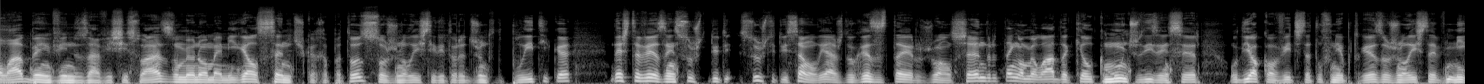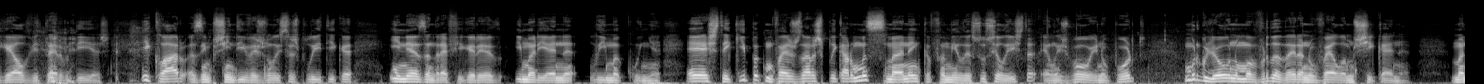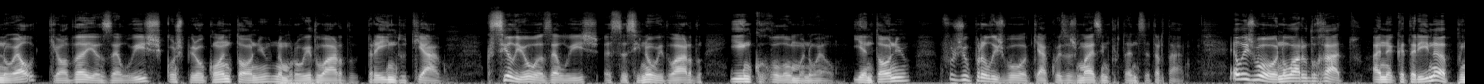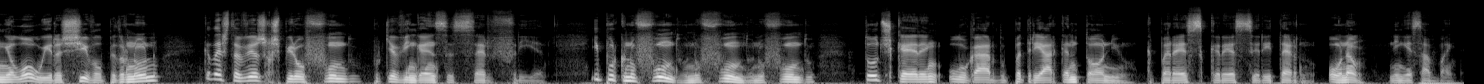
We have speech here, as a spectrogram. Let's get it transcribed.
Olá, bem-vindos à Vichy Soase. O meu nome é Miguel Santos Carrapatoso, sou jornalista e editor adjunto de política. Desta vez em substitu substituição, aliás, do gazeteiro João Alexandre, tenho ao meu lado aquele que muitos dizem ser o Djokovic da telefonia portuguesa, o jornalista Miguel Viterbo Dias. E claro, as imprescindíveis jornalistas política Inês André Figueiredo e Mariana Lima Cunha. É esta equipa que me vai ajudar a explicar uma semana em que a família socialista, em Lisboa e no Porto, mergulhou numa verdadeira novela mexicana. Manuel, que odeia Zé Luís, conspirou com António, namorou Eduardo, traindo Tiago, que se aliou a Zé Luís, assassinou Eduardo e encurralou Manuel. E António fugiu para Lisboa, que há coisas mais importantes a tratar. Em Lisboa, no Largo do Rato, Ana Catarina apunhalou o irascível Pedro Nuno, que desta vez respirou fundo porque a vingança se serve fria. E porque no fundo, no fundo, no fundo, todos querem o lugar do patriarca António, que parece querer ser eterno. Ou não, ninguém sabe bem.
